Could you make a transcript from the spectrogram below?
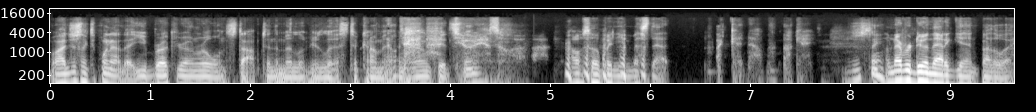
Well, I'd just like to point out that you broke your own rule and stopped in the middle of your list to comment on your own kids. thing. I was hoping you missed that. I couldn't help it. Okay. Just saying. I'm never doing that again, by the way.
